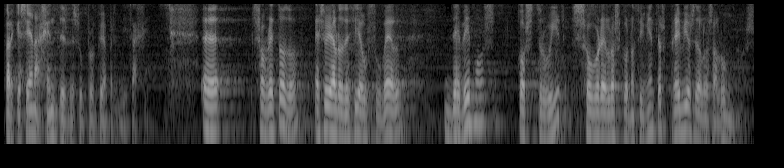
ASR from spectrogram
para que sean agentes de su propio aprendizaje. Eh, sobre todo, eso ya lo decía Usubel, debemos construir sobre los conocimientos previos de los alumnos.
